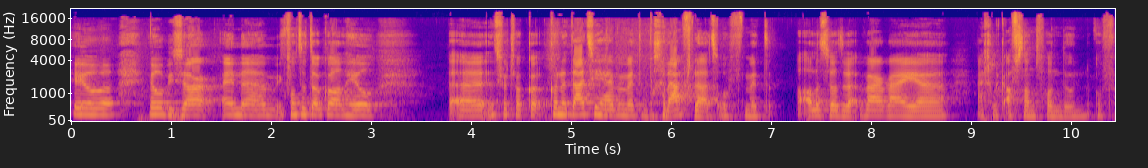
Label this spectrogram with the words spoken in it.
heel, heel bizar. En um, ik vond het ook wel een heel... een soort van connotatie hebben met de begraafplaats. Of met alles wat waar wij eigenlijk afstand van doen. Of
